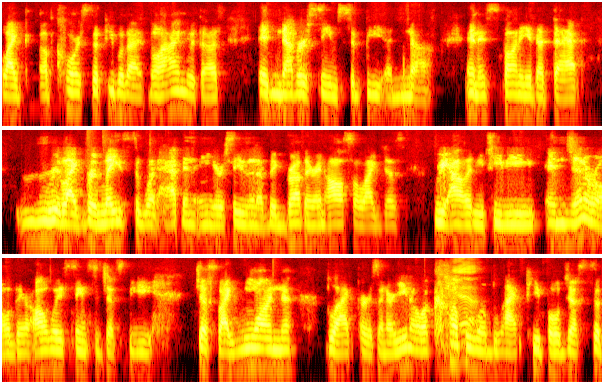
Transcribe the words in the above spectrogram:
like, of course, the people that align with us, it never seems to be enough. And it's funny that that re- like relates to what happened in your season of Big Brother, and also like just reality TV in general. There always seems to just be just like one black person or you know a couple Yeah. of black people just to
